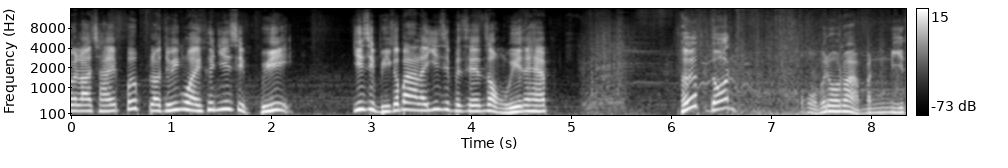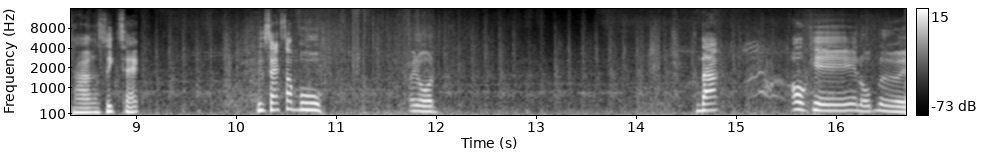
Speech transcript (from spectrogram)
เวลาใช้ปุ๊บ เราจะวิ่งไวขึ้น 20 วิ 20 วิก็บ้าอะไร20% 2วินะครับฮึบโดน โอ้โห ไม่โดนว่ะ มันมีทางซิกแซก ซิกแซกซัมบู ไม่โดน ดัก โอเค ล้มเลย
